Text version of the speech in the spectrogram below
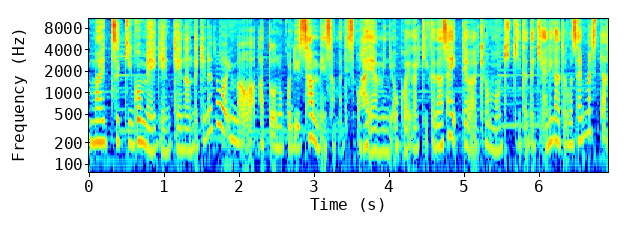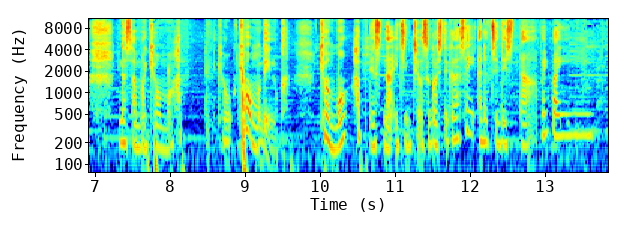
毎月5名限定なんだけれど今はあと残り3名様です。お早めにお声がけください。では今日もお聴きいただきありがとうございました。皆様今日も今日もでいいのか。今日もハピネスな一日を過ごしてください。あらちでした。バイバイ。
